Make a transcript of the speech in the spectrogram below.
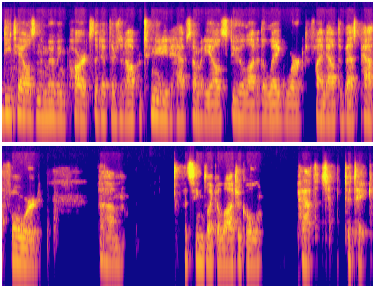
details and the moving parts that if there's an opportunity to have somebody else do a lot of the legwork to find out the best path forward, um, that seems like a logical path to, to take.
